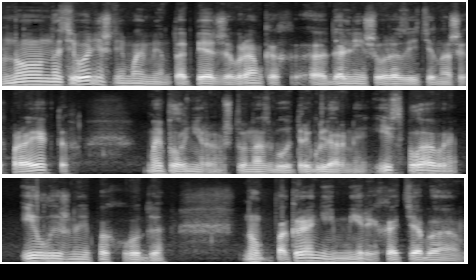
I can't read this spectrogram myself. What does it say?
Но на сегодняшний момент, опять же, в рамках э, дальнейшего развития наших проектов, мы планируем, что у нас будут регулярные и сплавы, и лыжные походы, ну, по крайней мере, хотя бы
